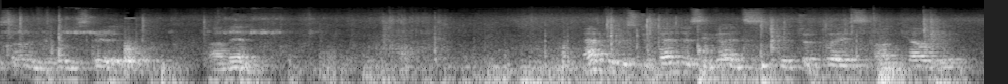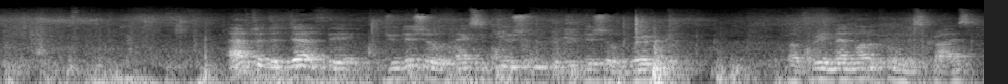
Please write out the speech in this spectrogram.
the Son, and the Holy Spirit. Amen. After the stupendous events that took place on Calvary, after the death, the judicial execution, the judicial murdering of three men, one of whom is Christ,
